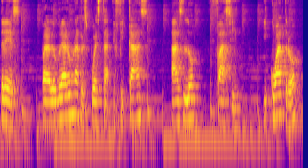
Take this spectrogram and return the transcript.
3. Para lograr una respuesta eficaz, hazlo fácil. Y 4.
